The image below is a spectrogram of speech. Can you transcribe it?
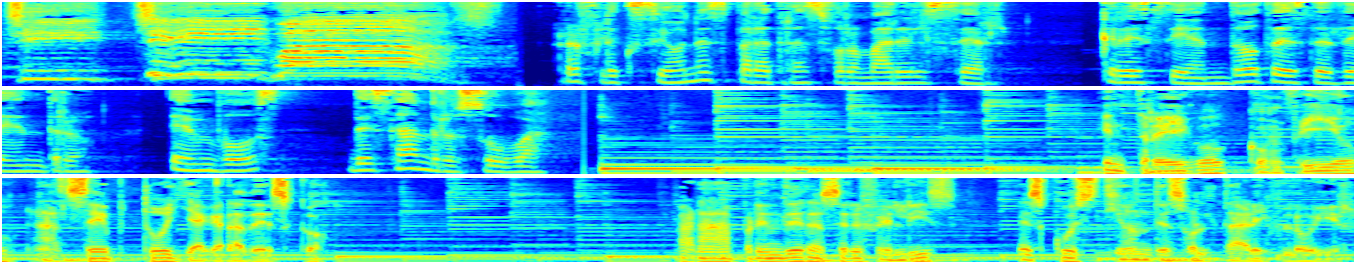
Chichiguas. Reflexiones para transformar el ser, creciendo desde dentro, en voz de Sandro Suba. Entrego, confío, acepto y agradezco. Para aprender a ser feliz es cuestión de soltar y fluir.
